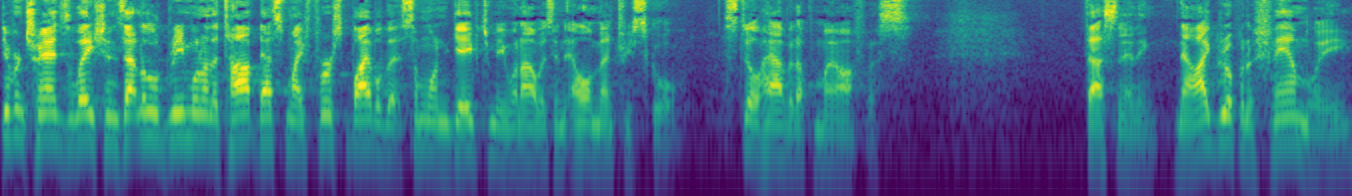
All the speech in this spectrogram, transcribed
different translations. That little green one on the top, that's my first Bible that someone gave to me when I was in elementary school. Still have it up in my office. Fascinating. Now, I grew up in a family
